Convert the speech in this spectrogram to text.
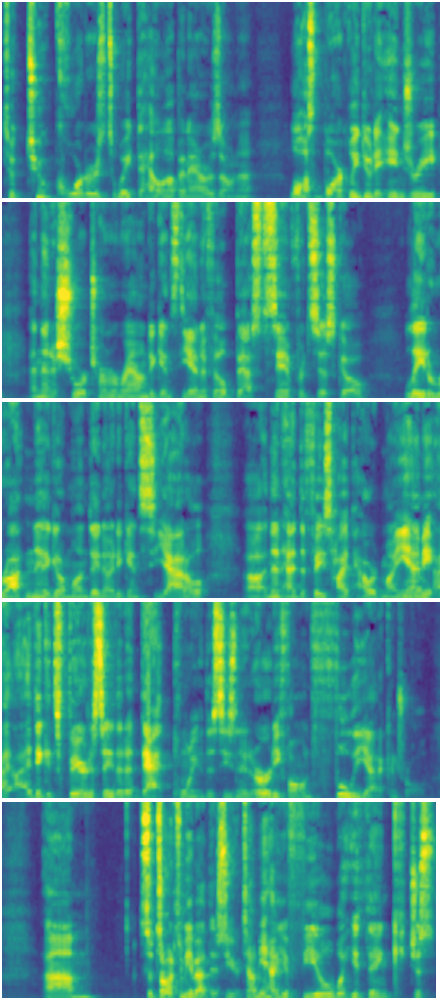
Took two quarters to wake the hell up in Arizona. Lost Barkley due to injury, and then a short turnaround against the NFL best San Francisco. Laid a rotten egg on Monday night against Seattle. Uh, and then had to face high-powered Miami. I, I, think it's fair to say that at that point of the season, it had already fallen fully out of control. Um, so talk to me about this year. Tell me how you feel, what you think. Just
